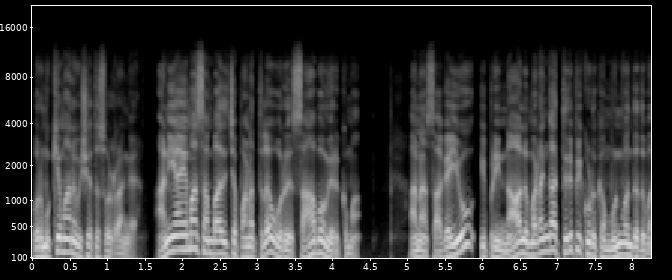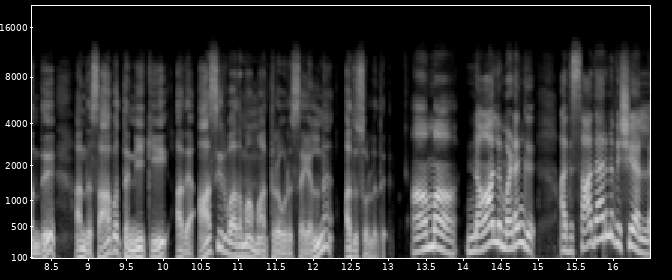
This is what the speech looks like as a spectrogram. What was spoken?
ஒரு முக்கியமான விஷயத்த சொல்றாங்க. அநியாயமா சம்பாதிச்ச பணத்துல ஒரு சாபம் இருக்குமா? ஆனா சகையு இப்படி நாலு மடங்கா திருப்பி கொடுக்க முன்வந்தது வந்து அந்த சாபத்தை நீக்கி அதை ஆசீர்வாதமா மாத்துற ஒரு செயல்னு அது சொல்லுது. ஆமா நாலு மடங்கு. அது சாதாரண விஷயம் அல்ல.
